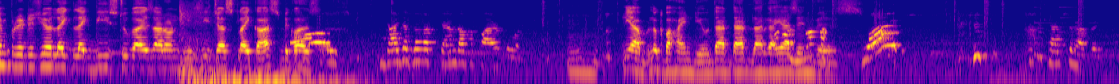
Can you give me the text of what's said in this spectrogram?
am pretty sure like like these two guys are on PC just like us because Oh, guy just got scammed off a fireball. mm, yeah look behind you that that that guy has Oh, no. invis. What? this has to happen.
